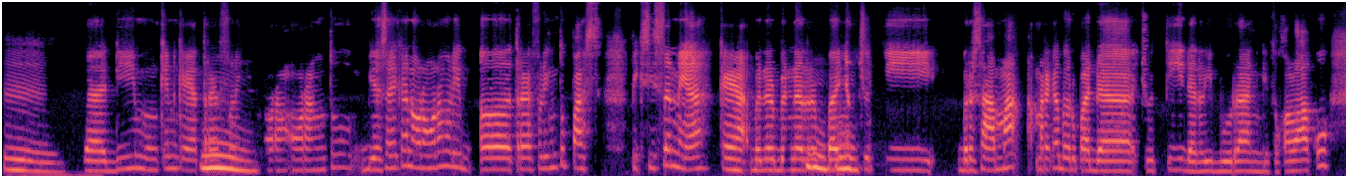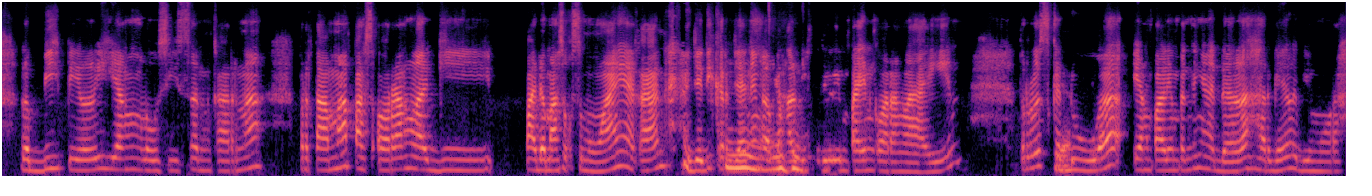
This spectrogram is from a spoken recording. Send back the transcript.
Hmm. Jadi mungkin kayak traveling hmm. orang-orang tuh biasanya kan orang-orang uh, traveling tuh pas peak season ya, kayak bener-bener hmm. banyak hmm. cuti bersama, mereka baru pada cuti dan liburan gitu. Kalau aku lebih pilih yang low season karena pertama pas orang lagi pada masuk semua ya kan, jadi kerjanya nggak hmm. bakal bisa dilimpahin ke orang lain. Terus ya. kedua, yeah. yang paling penting adalah harganya lebih murah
